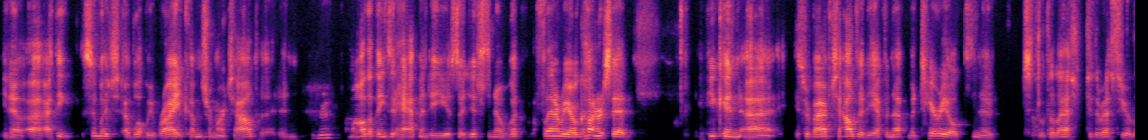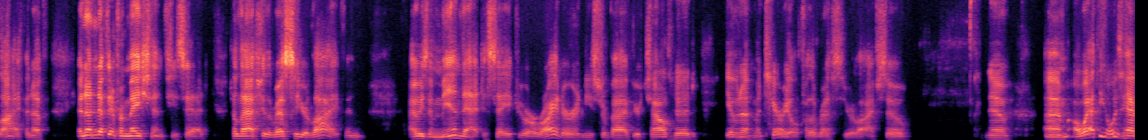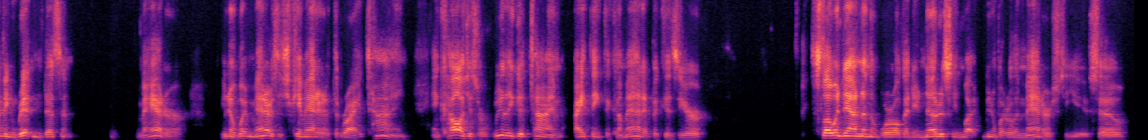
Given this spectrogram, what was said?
you know, uh, I think so much of what we write comes from our childhood and mm-hmm. from all the things that happened to you. So just you know what Flannery O'Connor said: if you can uh, survive childhood, you have enough material, you know, to, to last you the rest of your life. Enough and enough information, she said, to last you the rest of your life. And I always amend that to say if you're a writer and you survive your childhood, you have enough material for the rest of your life. So, you know, um, I think always having written doesn't matter. You know, what matters is you came at it at the right time. And college is a really good time, I think, to come at it because you're slowing down in the world and you're noticing what you know what really matters to you. So,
